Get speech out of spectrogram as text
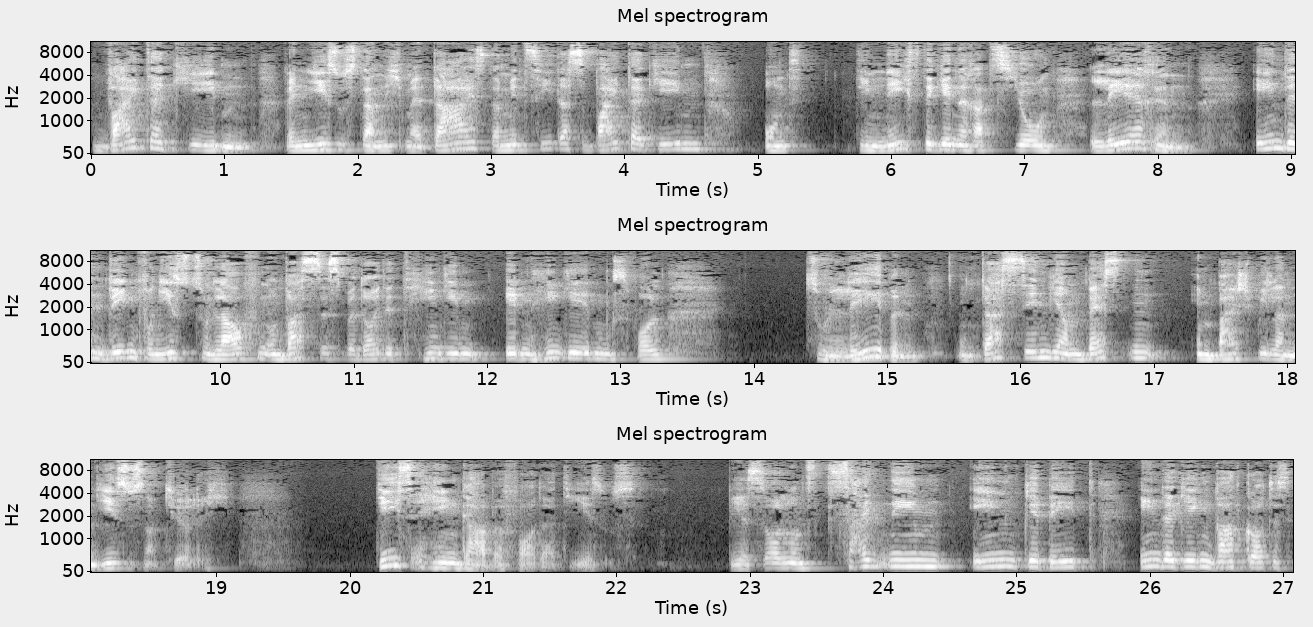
weitergeben, wenn Jesus dann nicht mehr da ist, damit sie das weitergeben und die nächste Generation lehren, in den Wegen von Jesus zu laufen und was es bedeutet, hingeben, eben hingebungsvoll zu leben. Und das sehen wir am besten im Beispiel an Jesus natürlich. Diese Hingabe fordert Jesus. Wir sollen uns Zeit nehmen im Gebet, in der Gegenwart Gottes,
